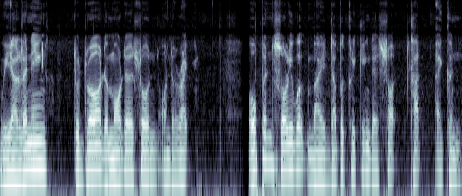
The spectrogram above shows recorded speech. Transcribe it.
We are learning to draw the model shown on the right. Open SolidWorks by double-clicking the shortcut icon.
